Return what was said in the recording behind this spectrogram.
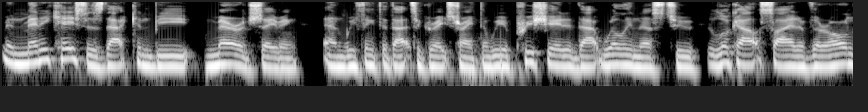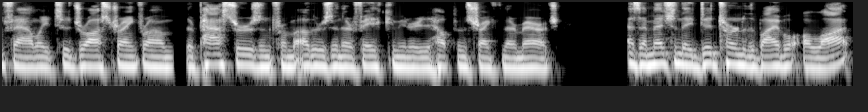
In many cases, that can be marriage saving. And we think that that's a great strength. And we appreciated that willingness to look outside of their own family to draw strength from their pastors and from others in their faith community to help them strengthen their marriage. As I mentioned, they did turn to the Bible a lot.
